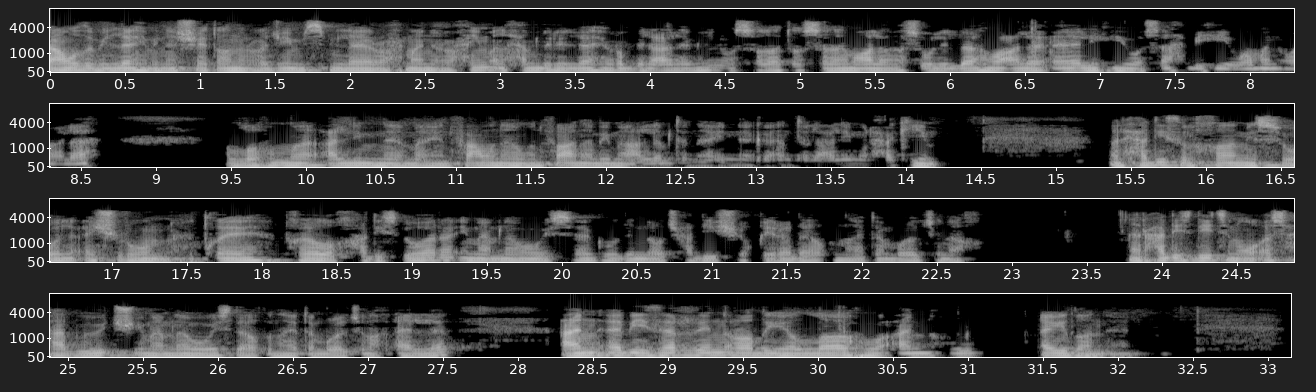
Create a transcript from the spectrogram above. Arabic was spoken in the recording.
أعوذ بالله من الشيطان الرجيم. بسم الله الرحمن الرحيم. الحمد لله رب العالمين والصلاة والسلام على رسول الله وعلى آله وصحبه ومن والاه. اللهم علمنا ما ينفعنا وانفعنا بما علمتنا إنك أنت العليم الحكيم. الحديث الخامس والعشرون. تغي تغيلق حديث دورة إمام نووي ساقو دندوج حديث شقيرة داقنا تنبول الحديث ديتن أصحاب ويتش إمام نووي ساقنا تنبول ألا عن أبي ذر رضي الله عنه أيضا.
